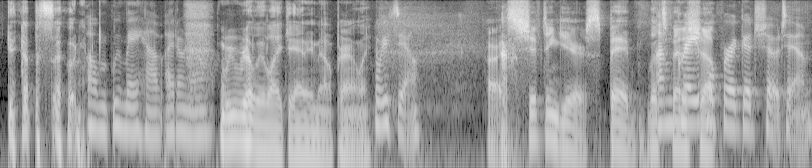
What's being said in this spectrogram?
episode? um, we may have. I don't know. We really like Annie now, apparently. We do. All right, shifting gears, babe. Let's I'm finish grateful up. for a good show tune.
